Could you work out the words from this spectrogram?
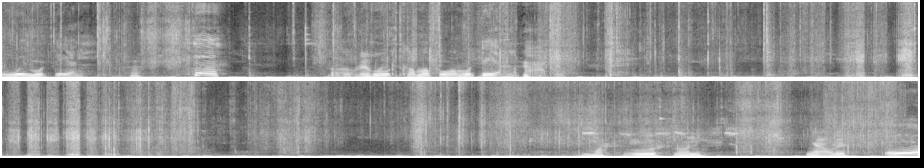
อุ้ยหมดแดง เฮ้อเอาเลยหมบ่ดเขามาปอหมดแดงละบาทนี่มาอู้นอนนี่เหงาเลย เอ๊ะ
